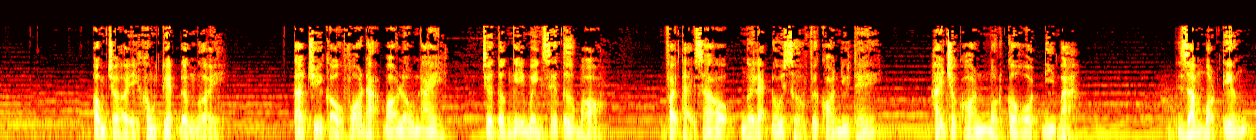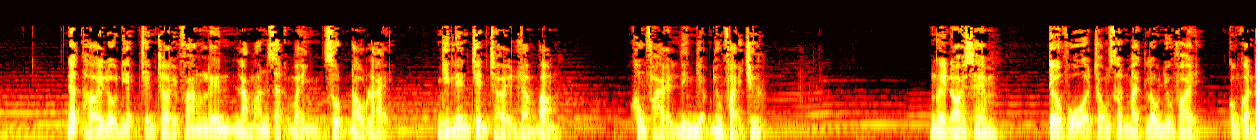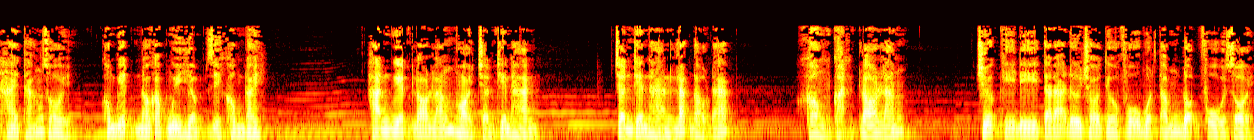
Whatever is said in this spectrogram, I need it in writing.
"Ông trời không tuyệt đường người. Ta truy cầu võ đạo bao lâu nay, chưa từng nghĩ mình sẽ từ bỏ. Vậy tại sao người lại đối xử với con như thế? Hãy cho con một cơ hội đi mà." Rầm một tiếng, nhất thời lôi điện trên trời vang lên làm hắn giật mình, rụt đầu lại, nhìn lên trên trời lẩm bẩm: "Không phải linh nghiệm như vậy chứ?" Người nói xem, Tiểu Vũ ở trong sơn mạch lâu như vậy, cũng gần 2 tháng rồi, không biết nó gặp nguy hiểm gì không đây? Hàn Nguyệt lo lắng hỏi Trần Thiên Hàn. Trần Thiên Hàn lắc đầu đáp, "Không cần lo lắng. Trước khi đi ta đã đưa cho Tiểu Vũ một tấm độn phù rồi.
